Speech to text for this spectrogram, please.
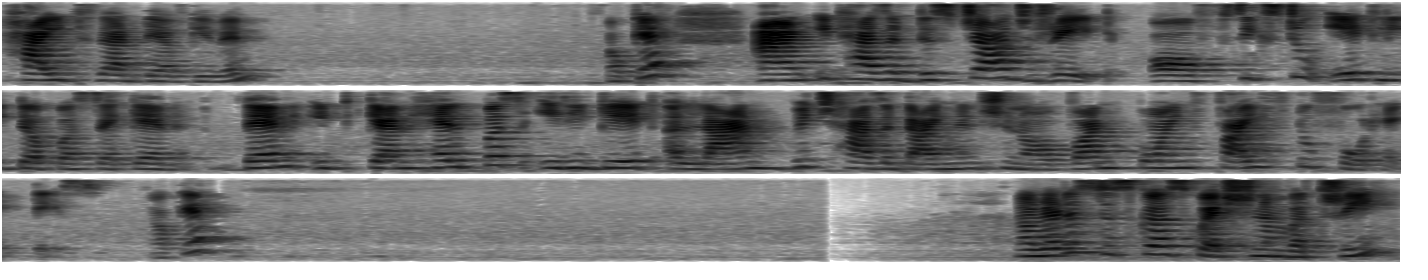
height that they have given okay? And it has a discharge rate of 6 to 8 liter per second. Then it can help us irrigate a land which has a dimension of 1.5 to 4 hectares. Okay? Now let us discuss question number 3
